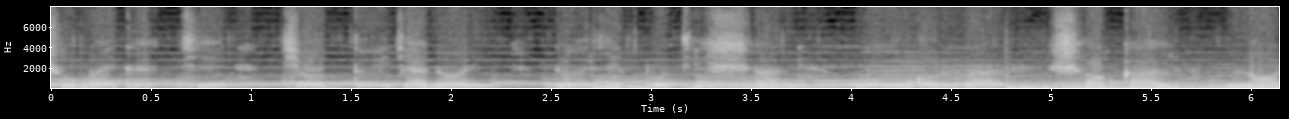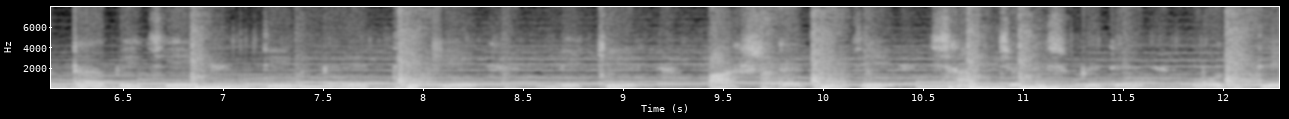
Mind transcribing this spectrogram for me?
সময় থাকছে চোদ্দই জানুয়ারি দু সাল। মঙ্গলবার সকাল নটা বেজে তিন মিনিট থেকে বিকেল পাঁচটা বেজে সাতচল্লিশ মিনিটের মধ্যে।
